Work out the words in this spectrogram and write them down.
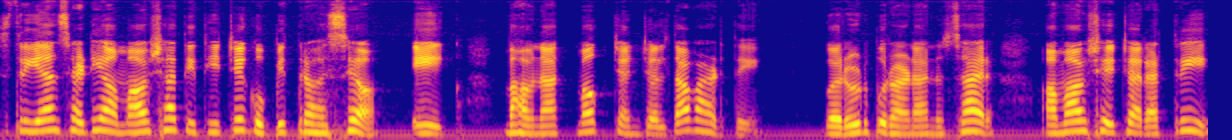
स्त्रियांसाठी अमावशा तिथीचे गुपित रहस्य. एक भावनात्मक चंचलता वाढते. गरुड पुराणानुसार अमावशेच्या रात्री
